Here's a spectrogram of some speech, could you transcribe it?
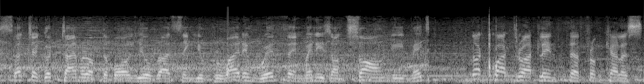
Such a good timer of the ball, Yuvraj Singh. You provide him with, and when he's on song, he makes... Not quite right length uh, from Kallis.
